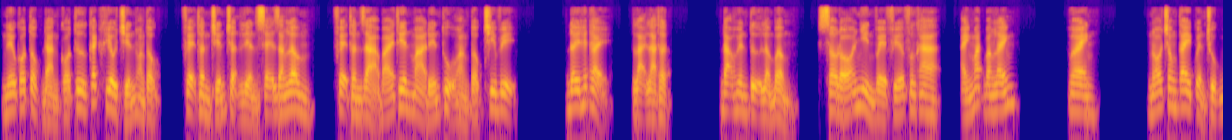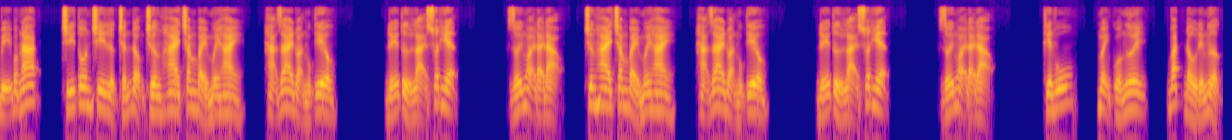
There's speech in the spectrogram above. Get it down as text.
nếu có tộc đàn có tư cách khiêu chiến hoàng tộc, phệ thần chiến trận liền sẽ giáng lâm, phệ thần giả bái thiên mà đến thụ hoàng tộc chi vị. Đây hết thảy lại là thật. Đạo huyền tự lẩm bẩm, sau đó nhìn về phía phương kha, ánh mắt băng lãnh. Vê anh nó trong tay quyển trục bị bóc nát trí tôn chi lực chấn động chương hai trăm bảy mươi hai hạ giai đoạn mục tiêu. Đế tử lại xuất hiện. Giới ngoại đại đạo, chương hai trăm bảy mươi hai, hạ giai đoạn mục tiêu. Đế tử lại xuất hiện. Giới ngoại đại đạo. Thiên vũ, mệnh của ngươi bắt đầu đến ngược.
